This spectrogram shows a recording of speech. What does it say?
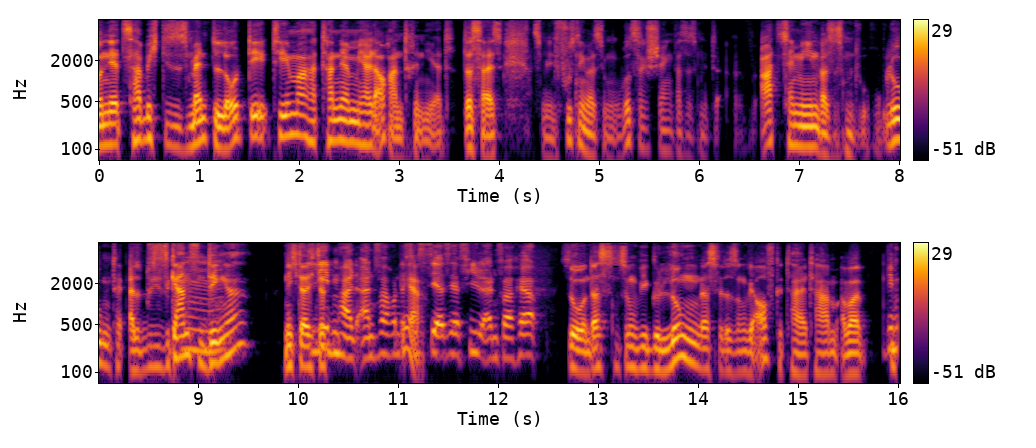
Und jetzt habe ich dieses Mental Load-Thema, hat Tanja mir halt auch antrainiert. Das heißt, was ist mit den Fuß nehmen, was ist mit dem Geburtstagsgeschenk, was ist mit Arzttermin, was ist mit Urologen, also diese ganzen Mhm. Dinge. Nicht, dass ich leben halt einfach und das Ja. ist sehr, sehr viel einfach, ja. So, und das ist uns irgendwie gelungen, dass wir das irgendwie aufgeteilt haben. Aber du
